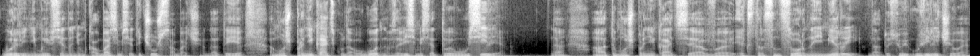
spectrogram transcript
уровень, и мы все на нем колбасимся, это чушь собачья, да, ты можешь проникать куда угодно, в зависимости от твоего усилия, да, а ты можешь проникать э, в экстрасенсорные миры, да, то есть увеличивая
